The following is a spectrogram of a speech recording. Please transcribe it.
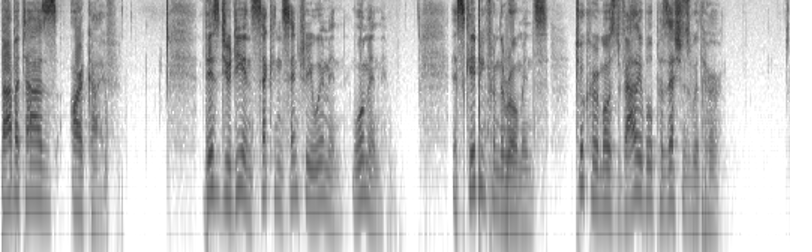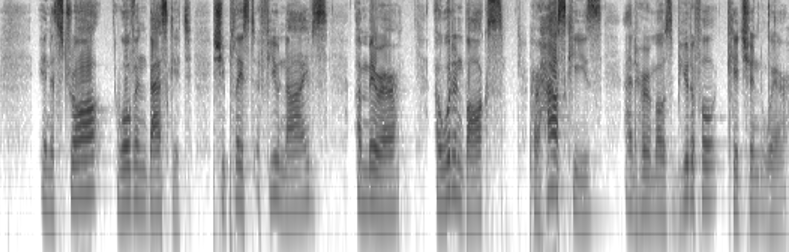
Babatha's archive. This Judean second century woman, woman, escaping from the Romans, took her most valuable possessions with her. In a straw woven basket, she placed a few knives, a mirror, a wooden box, her house keys, and her most beautiful kitchenware.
